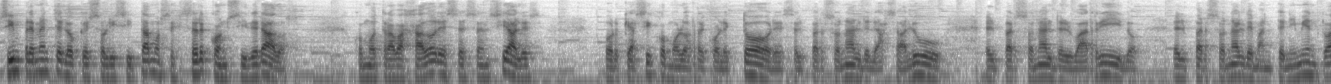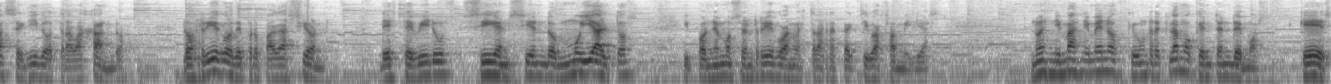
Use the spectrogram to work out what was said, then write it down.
Simplemente lo que solicitamos es ser considerados como trabajadores esenciales, porque así como los recolectores, el personal de la salud, el personal del barrido, el personal de mantenimiento ha seguido trabajando, los riesgos de propagación de este virus siguen siendo muy altos y ponemos en riesgo a nuestras respectivas familias. No es ni más ni menos que un reclamo que entendemos que es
